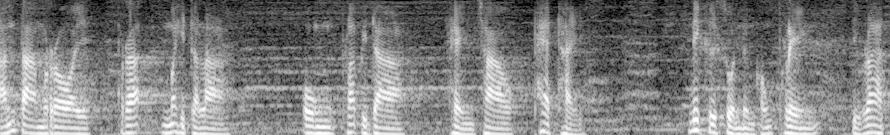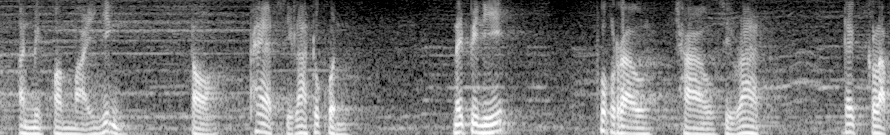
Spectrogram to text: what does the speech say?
ารตามรอยพระมหิตลา องค์พระบิดา แห่งชาวแพทย์ไทย นี่คือส่วนหนึ่งของเพลงศิราชอันมีความหมายยิ่ง ต่อแพทย์ศิราชทุกคน ในปีนี้ พวกเราชาวศิราช ได้กลับ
